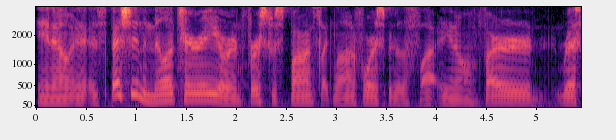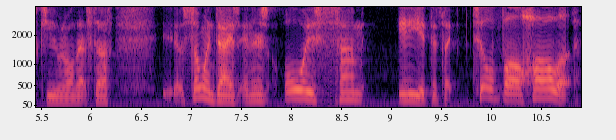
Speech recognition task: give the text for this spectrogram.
you know, especially in the military or in first response, like law enforcement or the fire, you know, fire rescue and all that stuff. You know, someone dies, and there's always some idiot that's like, "Till Valhalla,"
